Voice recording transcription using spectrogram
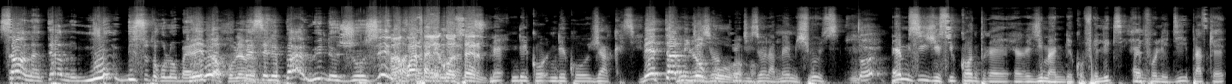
Ça en interne, nous, biso tokoloba mais ce n'est pas à lui de jauger. À la quoi ça les volonté. concerne mais ndeko ndeko jacques c'est- nous disons, nous la même chose même si je suis contre le régime ndeko félix il faut le dire parce que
